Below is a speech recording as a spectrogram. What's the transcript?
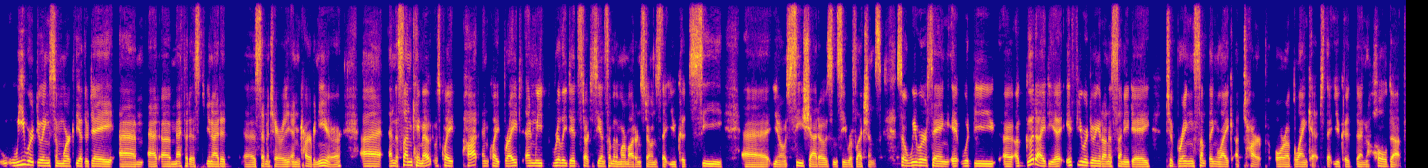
we were doing some work the other day um, at a methodist united uh, cemetery in Carbonear, uh, and the sun came out. It was quite hot and quite bright, and we really did start to see on some of the more modern stones that you could see, uh, you know, see shadows and see reflections. So we were saying it would be a, a good idea if you were doing it on a sunny day to bring something like a tarp or a blanket that you could then hold up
